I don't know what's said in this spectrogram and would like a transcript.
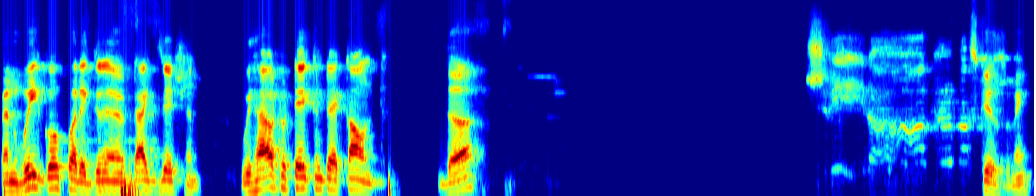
when we go for taxation, we have to take into account the excuse me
